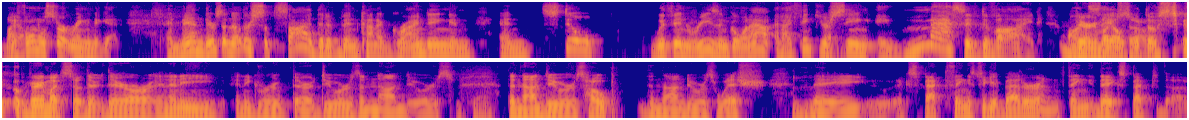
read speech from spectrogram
my Yeah. phone will start ringing again. And man, there's another side that have been kind of grinding and and still within reason going out. And I think you're Yep. seeing a massive divide on very much sales so. with those two. Very much so. There, there are in any any group there are doers and non-doers. Yeah. The non-doers hope. The non-doers wish. Mhm. They expect things to get better, and thing they expect uh,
